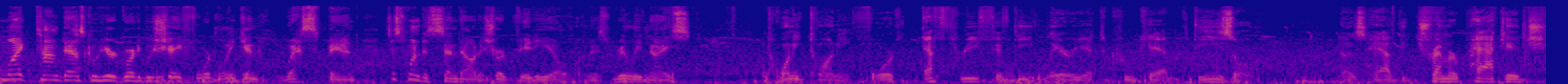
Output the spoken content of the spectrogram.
Mike. Tom Dasko here, Gordie Boucher, Ford Lincoln West Bend. Just wanted to send out a short video on this really nice 2020 Ford F350 Lariat Crew Cab Diesel. Does have the Tremor package,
